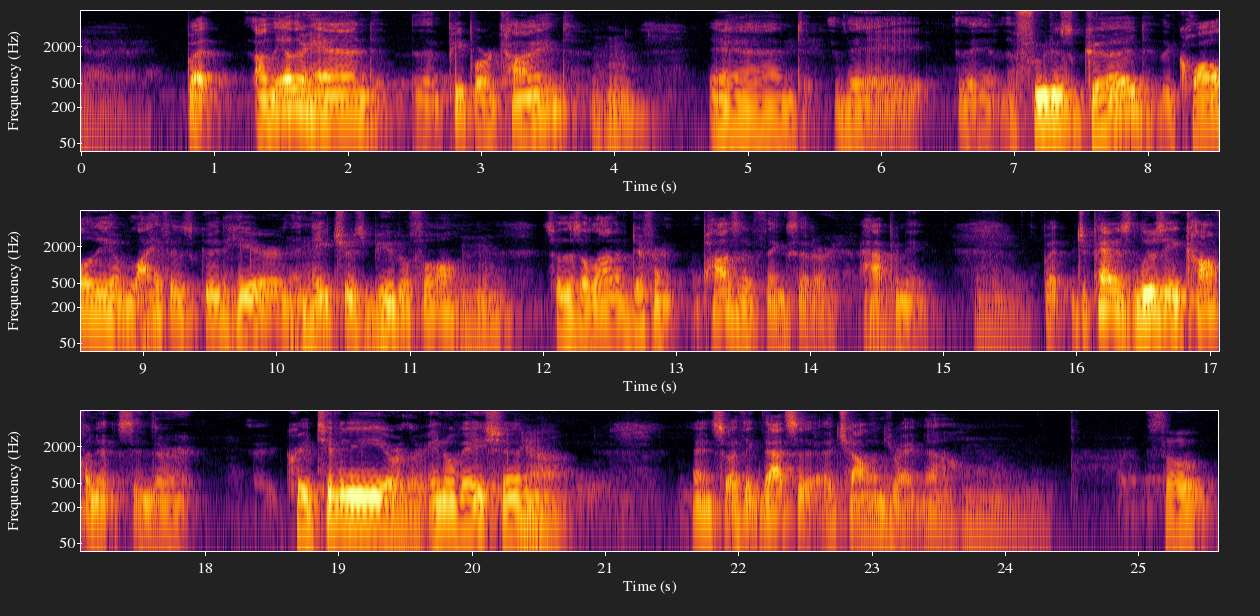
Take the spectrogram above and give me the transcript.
yeah, yeah. But on the other hand, the people are kind, mm-hmm. and they, they the food is good. The quality of life is good here. The mm-hmm. nature is beautiful. Mm-hmm. So there's a lot of different positive things that are mm-hmm. happening. But Japan is losing confidence in their creativity or their innovation. Yeah. And so I think that's a, a challenge right now. Mm. So,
